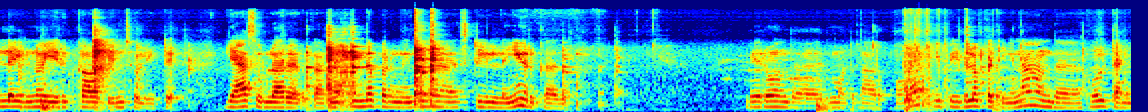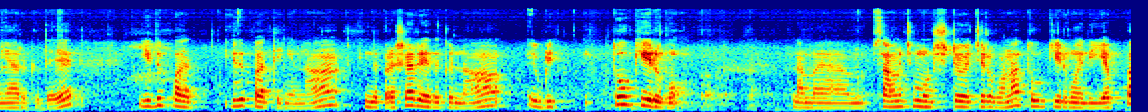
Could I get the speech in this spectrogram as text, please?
இல்லை இன்னும் இருக்கா? அப்படின்னு சொல்லிட்டு. கேஸ் உள்ளார இருக்காது. இந்த பாருங்க இந்த ஸ்டீல்லையும் இருக்காது. வெறும் அந்த இது மட்டும்தான் இருக்கும். இப்போ இதில் பார்த்தீங்கன்னா அந்த ஹோல் தனியாக இருக்குது. இது பா இது பார்த்தீங்கன்னா இந்த ப்ரெஷர் எதுக்குன்னா இப்படி தூக்கி இருக்கும். நம்ம சமைச்சு முடிச்சுட்டு வச்சுருக்கோம்னா தூக்கியிருக்கும் இது எப்போ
